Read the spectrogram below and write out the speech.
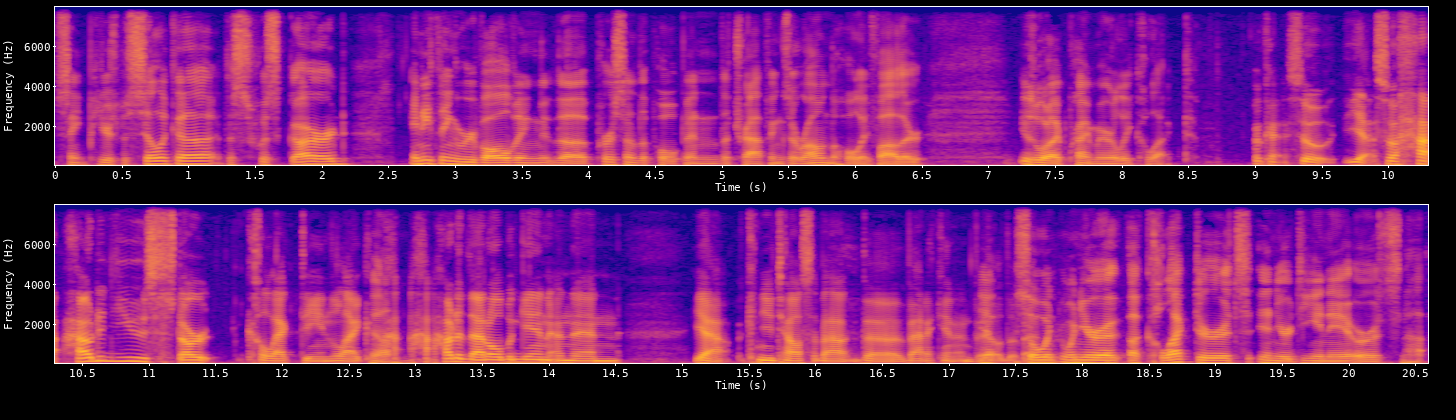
St. Peter's Basilica, the Swiss Guard, anything revolving the person of the Pope and the trappings around the Holy Father is what I primarily collect. Okay, so yeah, so how how did you start collecting? Like, Yeah. h- how did that all begin? And then, yeah, can you tell us about the Vatican unveiled event? So when, when you're a, a collector, it's in your DNA or it's not.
